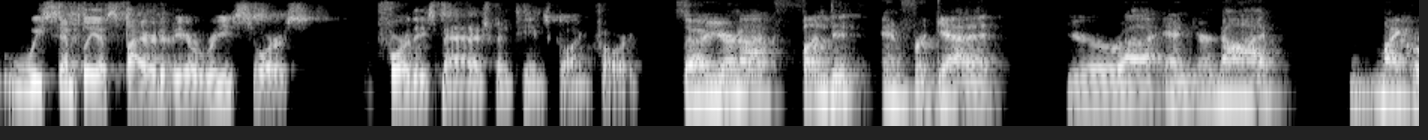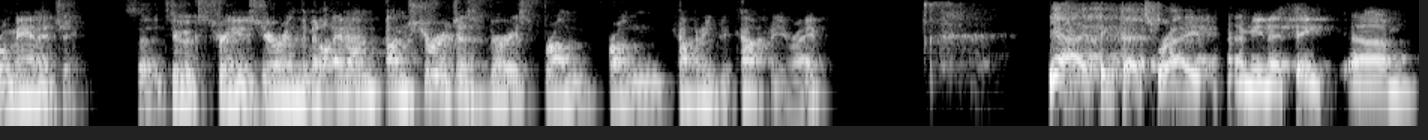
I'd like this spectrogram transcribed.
we simply aspire to be a resource for these management teams going forward. So you're not fund it and forget it. You're uh, and you're not micromanaging. So the two extremes, you're in the middle, and I'm I'm sure it just varies from from company to company, right? Yeah, I think that's right. I mean, I think um,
